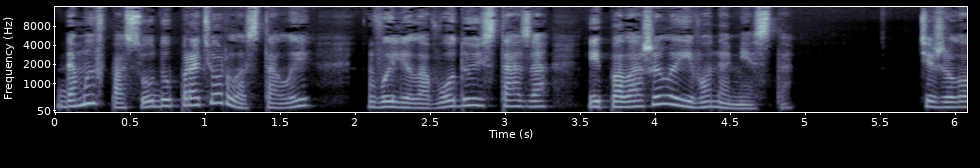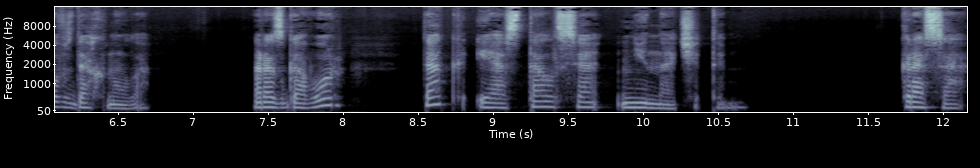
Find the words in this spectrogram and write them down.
Домыв посуду, протерла столы, вылила воду из таза и положила его на место. Тяжело вздохнула. Разговор — так и остался неначатым. Краса.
